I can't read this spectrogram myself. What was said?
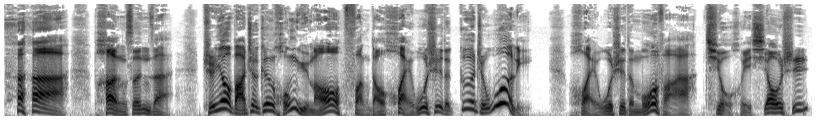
哈哈，胖孙子，只要把这根红羽毛放到坏巫师的胳肢窝里，坏巫师的魔法就会消失，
